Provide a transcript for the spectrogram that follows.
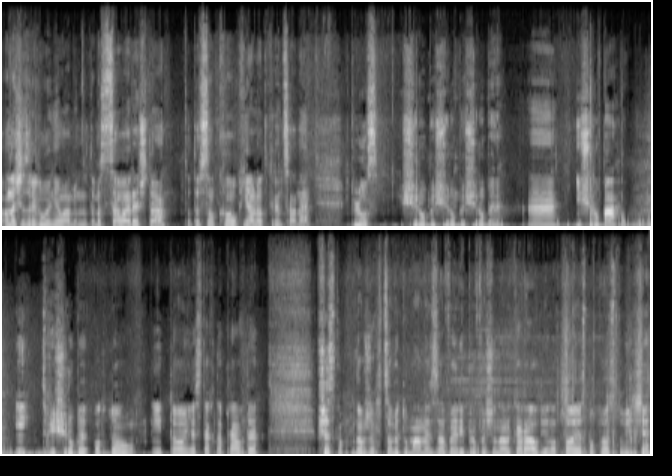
one się z reguły nie łamią. Natomiast cała reszta to też są kołki, ale odkręcane. Plus śruby, śruby, śruby. e, i śruba i dwie śruby od dołu. I to jest tak naprawdę wszystko. Dobrze, co my tu mamy za Very Professional Car Audio? No to jest po prostu, widzicie?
